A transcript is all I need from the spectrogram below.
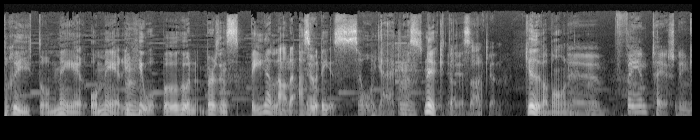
bryter mer och mer Mm. ihop och hur hon, Bursin spelar det, alltså Ja. det är så jäkla Mm. snyggt alltså. verkligen. Gud vad bra hon är. Eh, fantastic. Mm.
